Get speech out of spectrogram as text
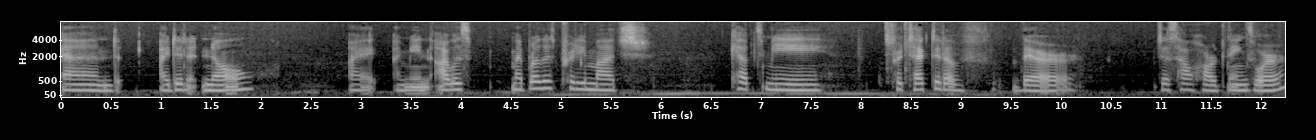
and I didn't know. I I mean, I was my brothers pretty much kept me protected of their just how hard things were.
